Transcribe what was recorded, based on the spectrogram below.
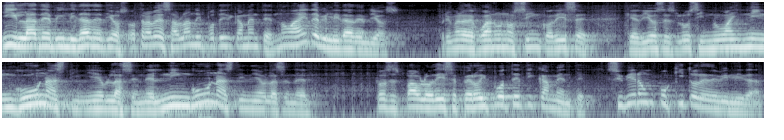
y la debilidad de Dios. Otra vez, hablando hipotéticamente, no hay debilidad en Dios. Primera de Juan 1.5 dice que Dios es luz y no hay ningunas tinieblas en él, ningunas tinieblas en él. Entonces Pablo dice, pero hipotéticamente, si hubiera un poquito de debilidad,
